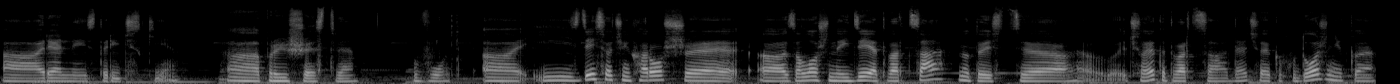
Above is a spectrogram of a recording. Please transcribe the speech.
реальные исторические происшествия. Вот. А, и здесь очень хорошая а, заложенная идея творца, ну, то есть э, человека-творца, да, человека-художника,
